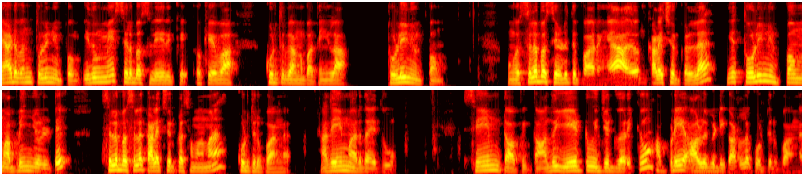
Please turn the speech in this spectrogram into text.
தேர்டு வந்து தொழில்நுட்பம். இதுவுமே சிலபஸ்ல இருக்கு. ஓகேவா கொடுத்துருக்காங்க பாத்தீங்களா? தொழில்நுட்பம். உங்க சிலபஸ் எடுத்து பாருங்க. அது வந்து கலைச்சொற்கள்ல இது தொழில்நுட்பம் அப்படின்னு சொல்லிட்டு சிலபஸ்ல கலைச்சொற்கள் சம்பந்தமா கொடுத்துருப்பாங்க. அதே மாதிரி தான் இதுவும். சேம் டாபிக் தான். அதுவும் ஏ டு இஜெட் வரைக்கும் அப்படியே ஆல்பெட்டி கார்டில் கொடுத்துருப்பாங்க.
